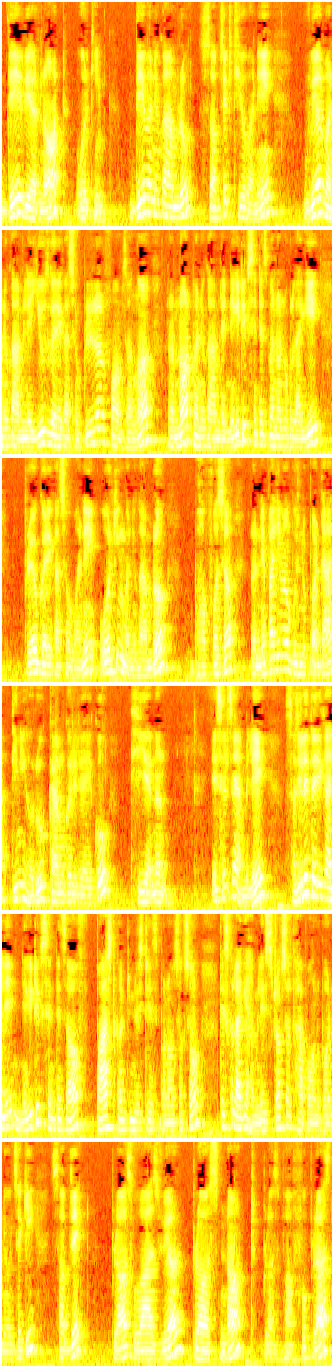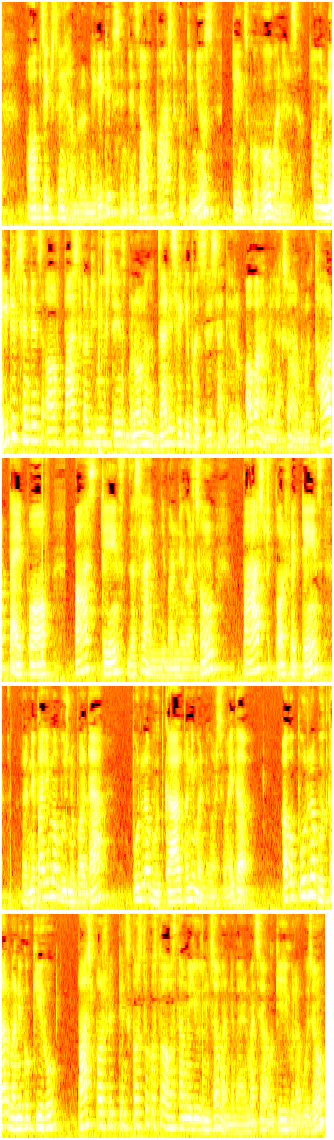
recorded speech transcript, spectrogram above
They were not working they भनेको हाम्रो सब्जेक्ट थियो भने वेयर भनेको हामीले युज गरेका छौँ प्रिलर फर्मसँग र नट भनेको हामीले नेगेटिभ सेन्टेन्स बनाउनुको लागि प्रयोग गरेका छौँ भने वर्किङ भनेको हाम्रो भफो छ र नेपालीमा बुझ्नु पर्दा तिनीहरू काम गरिरहेको थिएनन्। यसरी चाहिँ हामीले सजिलै तरिकाले negative sentence of past continuous tense बनाउन सक्छौँ। त्यसको लागि हामीले स्ट्रक्चर थाहा पाउनु पर्ने हुन्छ कि subject plus was were plus not plus V four plus object चाहिँ हाम्रो negative sentence of past continuous टेन्सको हो भनेर छ। अब negative sentence of past continuous tense बनाउन जानिसकेपछि चाहिँ साथीहरू अब हामी लाग्छौँ हाम्रो third type of past tense जसलाई हामीले भन्ने गर्छौँ। पास्ट पर्फेक्ट टेन्स र नेपालीमा बुझ्नु पर्दा पूर्ण भूतकाल पनि भन्ने गर्छौँ है त? अब पूर्ण भूतकाल भनेको के हो? पास्ट पर्फेक्ट टेन्स कस्तो कस्तो अवस्थामा युज हुन्छ भन्ने बारेमा चाहिँ अब केही कुरा बुझौँ।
